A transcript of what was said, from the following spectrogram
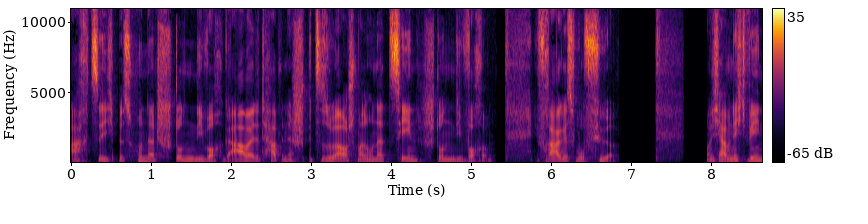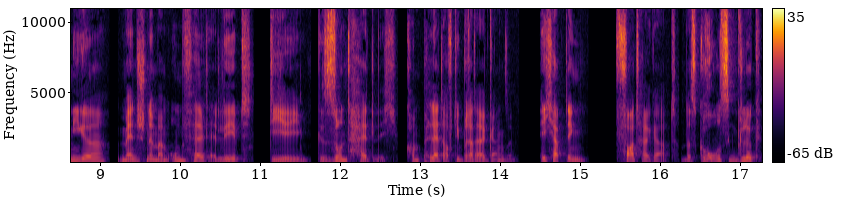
80 bis 100 Stunden die Woche gearbeitet habe, in der Spitze sogar auch schon mal 110 Stunden die Woche. Die Frage ist, wofür? Und ich habe nicht wenige Menschen in meinem Umfeld erlebt, die gesundheitlich komplett auf die Bretter gegangen sind. Ich habe den Vorteil gehabt und das große Glück,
